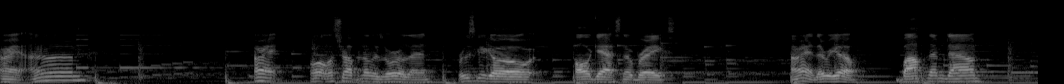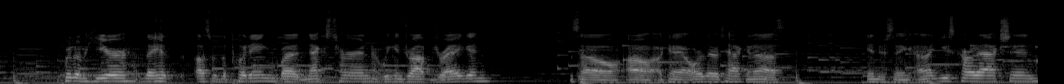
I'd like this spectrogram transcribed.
All right, um, all right. Well, let's drop another Zoro then. We're just gonna go all gas, no brakes. All right, there we go. Bop them down. Put them here. They hit us with the pudding, but next turn we can drop dragon. So, oh, okay, or they're attacking us. Interesting. Uh, use card action.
